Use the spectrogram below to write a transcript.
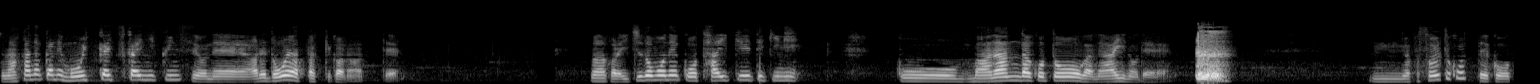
なかなかね、もう一回使いにくいんですよね。あれどうやったっけかなって。まあだから一度もね、こう体系的に、こう、学んだことがないので、うん、やっぱそういうとこってこ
